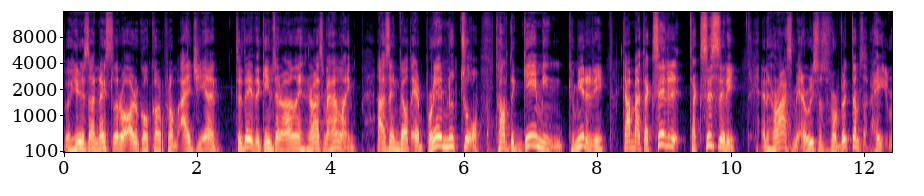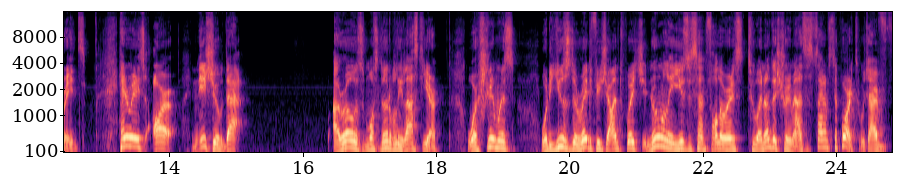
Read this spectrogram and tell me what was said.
So here's a nice little article coming from IGN. Today, the Games Online Harassment Hotline has unveiled a brand new tool to help the gaming community combat toxicity, toxicity and harassment and resources for victims of hate raids. Hate raids are an issue that arose most notably last year, where streamers would use the raid feature on Twitch normally used to send followers to another stream as a sign of support, which I've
